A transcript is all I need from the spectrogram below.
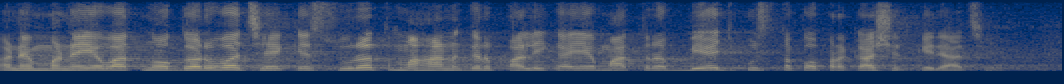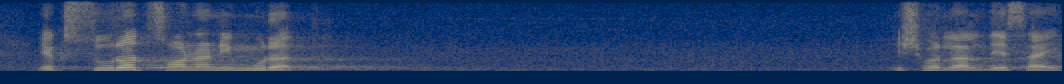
અને મને એ વાતનો ગર્વ છે કે સુરત મહાનગરપાલિકાએ માત્ર બે જ પુસ્તકો પ્રકાશિત કર્યા છે. એક સુરત સોનાની મુરત, ઈશ્વરલાલ દેસાઈ,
